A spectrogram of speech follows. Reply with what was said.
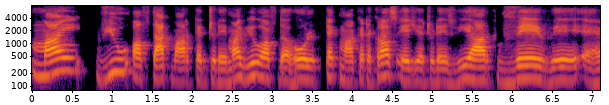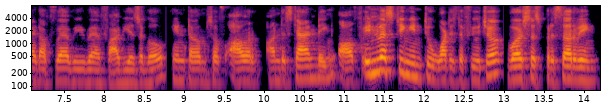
my view of that market today, my view of the whole tech market across Asia today is we are way, way ahead of where we were five years ago in terms of our understanding of investing into what is the future versus preserving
